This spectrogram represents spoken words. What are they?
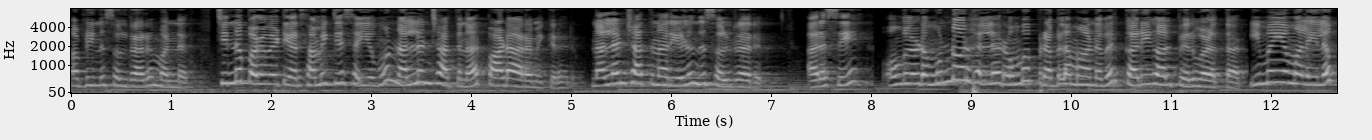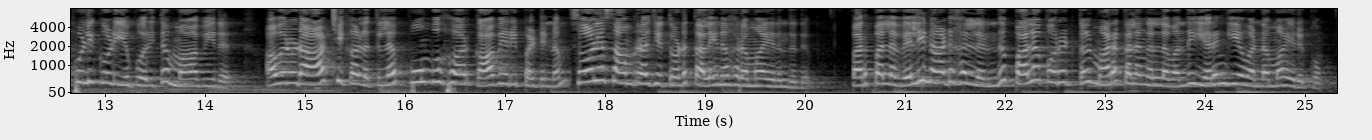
அப்படின்னு சொல்றாரு மன்னர். சின்ன பழுவேட்டையார் சமிக்ஞை செய்யவும் நல்லன் சாத்தனார் பாட ஆரம்பிக்கிறாரு. நல்லன் சாத்தனார் எழுந்து சொல்றாரு அரசே உங்களோட முன்னோர்கள்ல ரொம்ப பிரபலமானவர் கரிகால் பெருவளத்தார். இமயமலையில புலிக்கொடியை பொறித்த மாவீரர். அவரோட ஆட்சி காலத்துல பூம்புகார் காவேரிப்பட்டினம் சோழ சாம்ராஜ்யத்தோட தலைநகரமா இருந்தது. பற்பல வெளிநாடுகள்ல இருந்து பல பொருட்கள் மரக்கலங்கள்ல வந்து இறங்கிய வண்ணமா இருக்கும்.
